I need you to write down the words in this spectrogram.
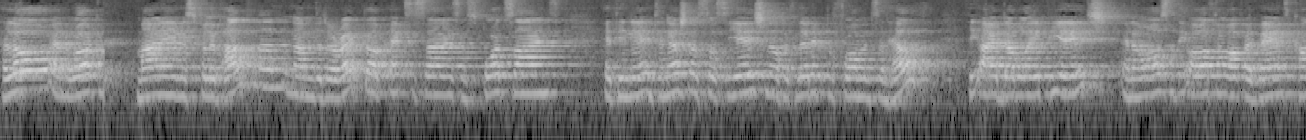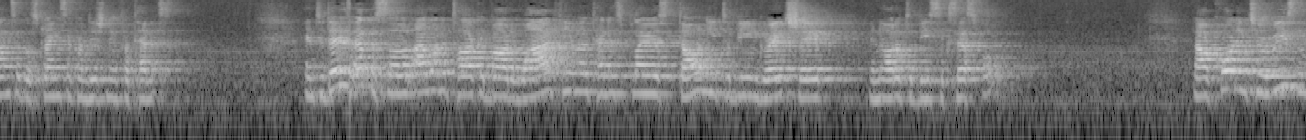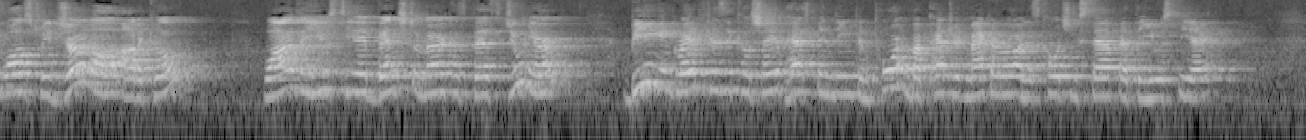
Hello and welcome. My name is Philipp Halfmann and I'm the Director of Exercise and Sports Science at the International Association of Athletic Performance and Health, the IAAPH, and I'm also the author of Advanced Concept of Strength and Conditioning for Tennis. In today's episode, I want to talk about why female tennis players don't need to be in great shape in order to be successful. Now, according to a recent Wall Street Journal article, while the USTA benched America's best junior, being in great physical shape has been deemed important by Patrick McEnroe and his coaching staff at the USTA.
